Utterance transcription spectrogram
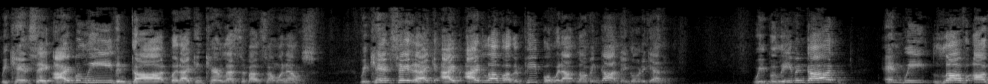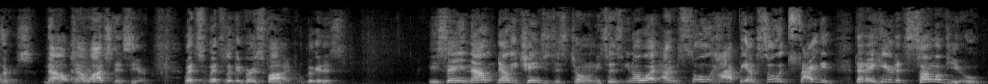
We can't say, I believe in God, but I can care less about someone else. We can't say that I, I, I love other people without loving God. They go together. We believe in God and we love others. Now, now watch this here. Let's, let's look at verse 5. Look at this. He's saying now, now he changes his tone. He says, You know what? I'm so happy. I'm so excited that I hear that some of you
